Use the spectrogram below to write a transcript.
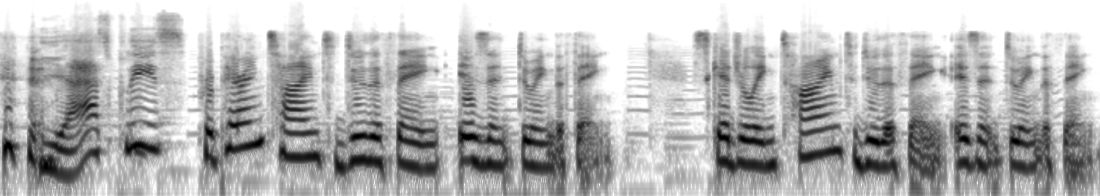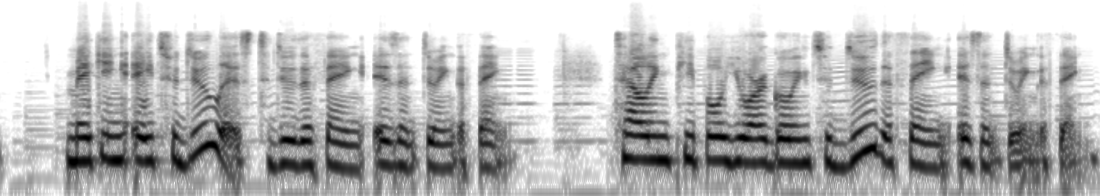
？Yes, please. Preparing time to do the thing isn't doing the thing. Scheduling time to do the thing isn't doing the thing. Making a to do list to do the thing isn't doing the thing. Telling people you are going to do the thing isn't doing the thing.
